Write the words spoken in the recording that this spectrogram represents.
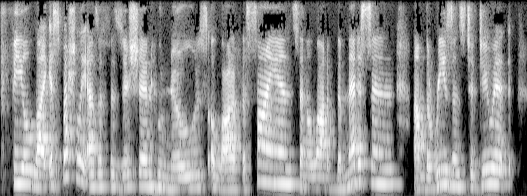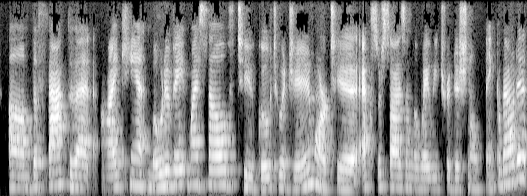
feel like, especially as a physician who knows a lot of the science and a lot of the medicine, um, the reasons to do it, um, the fact that I can't motivate myself to go to a gym or to exercise in the way we traditionally think about it,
